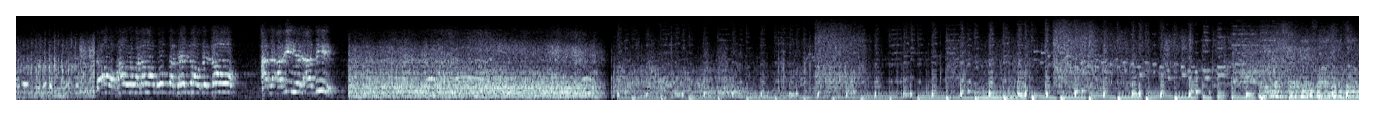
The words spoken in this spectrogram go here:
لا حول ولا قوة إلا بالله العلي العظيم Sorry, sorry, sorry.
